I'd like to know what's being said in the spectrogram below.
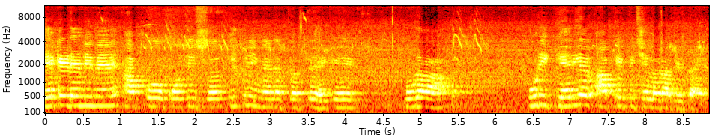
एकेडमी में आपको कोचिंग सर इतनी मेहनत करते हैं कि पूरा पूरी कैरियर आपके पीछे लगा देता है।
